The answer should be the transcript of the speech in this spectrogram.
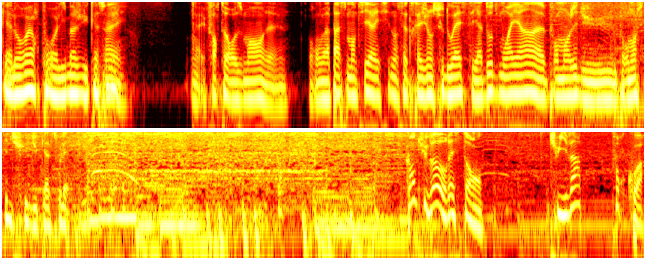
Quelle horreur pour l'image du cassoulet. Ouais. Ouais, fort heureusement. euh, on va pas se mentir, ici dans cette région sud-ouest, il y a d'autres moyens euh, pour manger du, pour manger du, du cassoulet. Quand tu vas au restaurant, tu y vas pourquoi?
